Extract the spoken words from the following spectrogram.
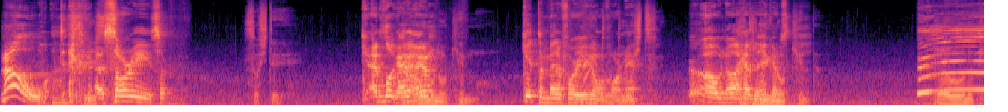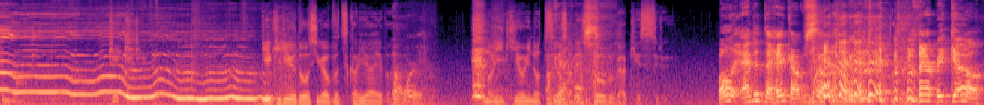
No. Uh, sorry. So- そして look, I, I 青 don't の剣も get the metaphor お you're 前 going と for, 同 man. 質 Oh no, I have the 激流の hiccups. 剣だラオウの剣も激流激流同士がぶつかり合えば Don't worry. その勢いの強さで勝負が決する Well, it ended the hiccups, so there we go.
